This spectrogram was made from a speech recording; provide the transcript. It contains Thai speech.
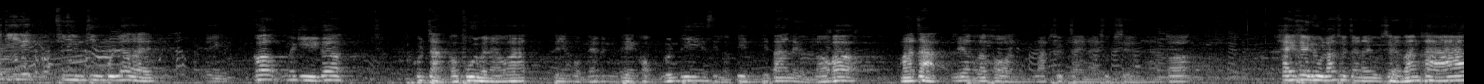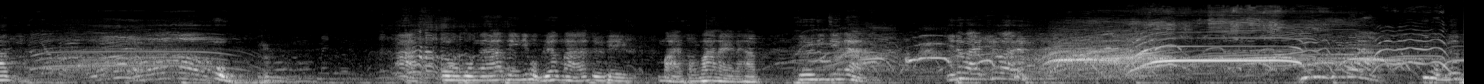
มื่อกี้ทีมทีมคุณเลือกอะไรเองก็เมื่อกี้ก็คุณจังเขาพูดไปนะว่า เพลงผมเนี่ยเป็นเพลงของรุ่นพี่ศิลปินพี่ต้าเหนึ่งแล้วก็มาจากเรื่องละครรักฉุดใจนายฉุกเฉินนะก็ใครเคยดูรักฉุดใจนายฉุกเฉินบ้างครับโอ้อะตัวของผมนะเพลงที่ผมเลือกมาก็คือเพลงหมายความว่าอะไรนะครับ คือจริงๆเนี่ยนี่ทำไมนี่ทำไม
